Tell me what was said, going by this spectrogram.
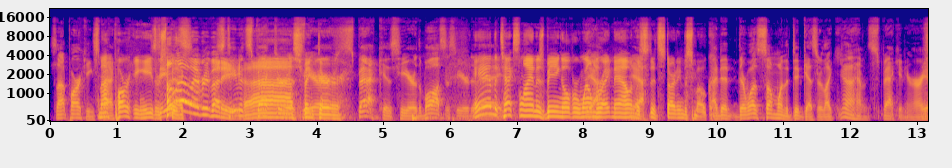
It's not parking. It's not parking either. Steven- Hello, everybody. Steven Spector Ah, is Sphincter. here. Spec is here. The boss is here today. And the text line is being overwhelmed Yeah. right now, and Yeah. it's, it's starting to smoke. I did. There was someone that did guess. They're like, "You're not having Spec in here, are you?"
